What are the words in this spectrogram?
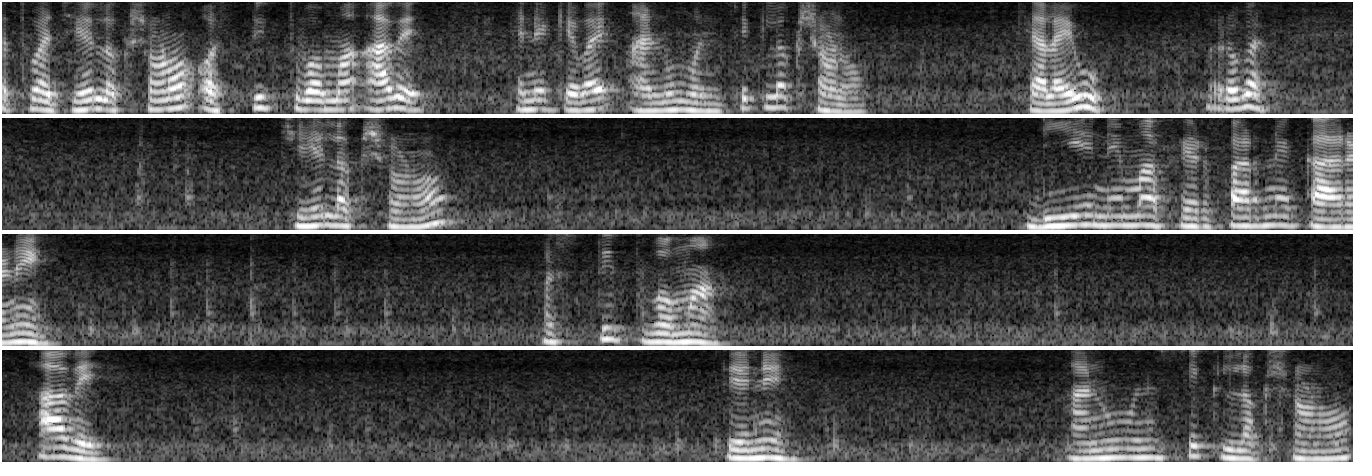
અથવા જે લક્ષણો અસ્તિત્વમાં આવે, એને કહેવાય આનુવંશિક લક્ષણો. ખ્યાલ આવ્યું? બરાબર? જે લક્ષણો ડીએનએમાં ફેરફારને કારણે અસ્તિત્વમાં આવે. તેને આનુવંશિક લક્ષણો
